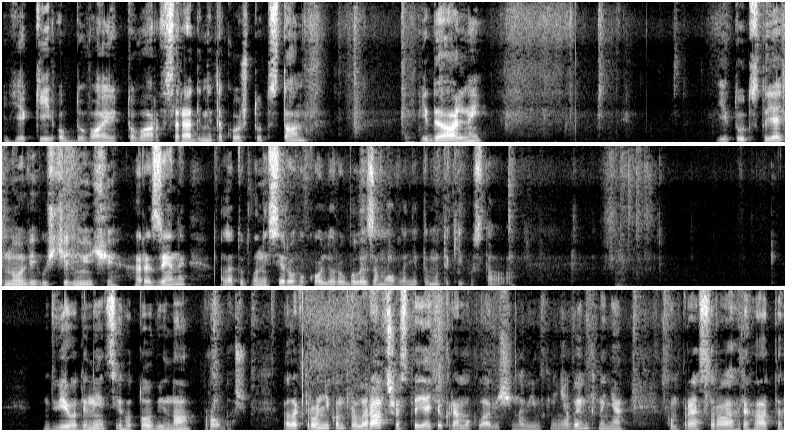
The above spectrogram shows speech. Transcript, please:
які обдувають товар. Всередині також тут стан ідеальний. І тут стоять нові ущільнюючі резини, але тут вони сірого кольору були замовлені, тому такі поставили. Дві одиниці готові на продаж. Електронні контролера ще стоять, окремо клавіші на вімкнення-вимкнення компресора агрегата.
